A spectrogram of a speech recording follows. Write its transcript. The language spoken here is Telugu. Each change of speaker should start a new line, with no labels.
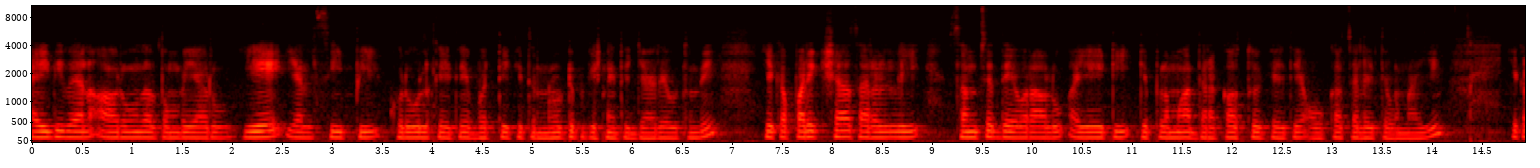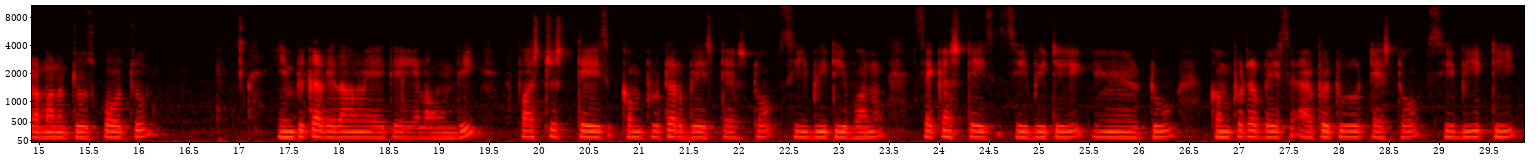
ఐదు వేల ఆరు వందల తొంభై ఆరు ఏఎల్సిపి కొలువులకైతే భర్తీకి నోటిఫికేషన్ అయితే జారీ అవుతుంది. ఇక పరీక్ష సరళి సంసిద్ధ వివరాలు ఐఐటి డిప్లొమా దరఖాస్తుకి అయితే అవకాశాలు అయితే ఉన్నాయి. ఇక్కడ మనం చూసుకోవచ్చు. ఎంపిక విధానం అయితే ఎలా ఉంది? First stage computer based test CBT one. Second stage CBT two. Computer based aptitude test CBT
